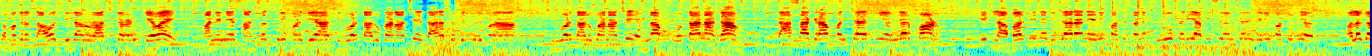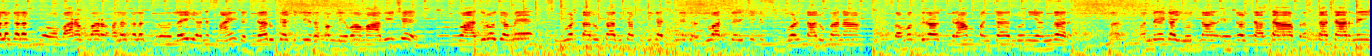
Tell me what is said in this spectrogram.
સમગ્ર દાહોદ જિલ્લાનું રાજકારણ કહેવાય, માનનીય સાંસદ શ્રી પણ જે આ સિંગવડ તાલુકાના છે, ધારાસભ્ય શ્રી પણ આ સિંગવડ તાલુકાના છે, એમના પોતાના ગામ, દાસા ગ્રામ પંચાયતની અંદર પણ એક લાભાર્થીને બિચારાને એની પાસે તને પૂરો કરી આપીશું એમ કરીને એની પાસેથી અલગ અલગ અલગ વારંવાર અલગ અલગ લઈ અને સાહીઠ હજાર રૂપિયા જેટલી રકમ લેવામાં આવી છે. તો આજરોજ અમે સિંગવડ તાલુકા વિકાસ અધિકારીશ્રીને એક રજૂઆત કરી છે કે સિંગવડ તાલુકાના સમગ્ર ગ્રામ પંચાયતોની અંદર મનરેગા યોજના હેઠળ ચાલતા આ ભ્રષ્ટાચારની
